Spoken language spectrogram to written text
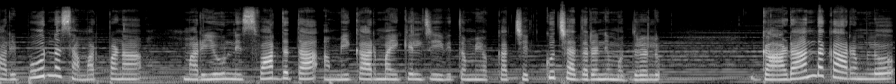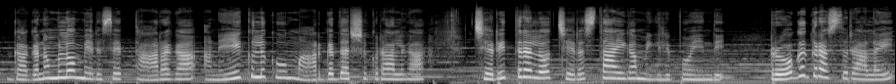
పరిపూర్ణ సమర్పణ మరియు నిస్వార్థత అమ్మీకార్ మైకేల్ జీవితం యొక్క చెక్కు చెదరని ముద్రలు. గాఢాంధకారంలో గగనంలో మెరిసే తారగా అనేకులకు మార్గదర్శకురాలుగా చరిత్రలో చిరస్థాయిగా మిగిలిపోయింది. రోగగ్రస్తురాలై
